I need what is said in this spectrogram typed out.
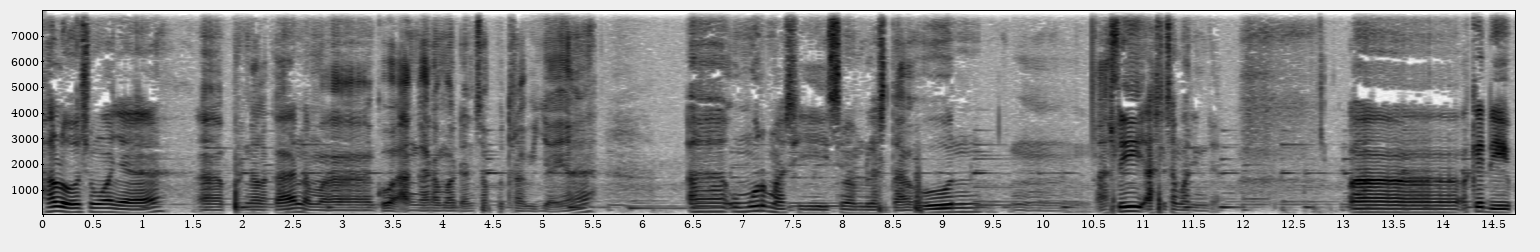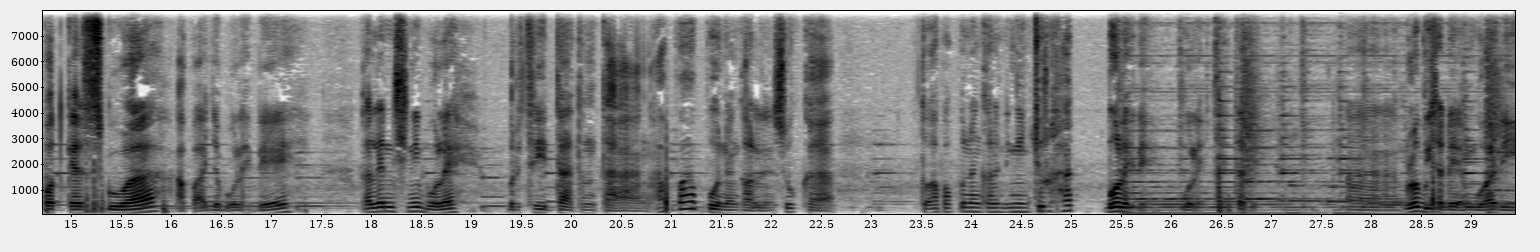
Halo semuanya, uh, perkenalkan nama gue Angga Ramadan Saputra Wijaya uh, Umur masih 19 tahun, hmm, asli asli Samarinda. Uh, Oke okay, di podcast gue apa aja boleh deh. Kalian di sini boleh bercerita tentang apa pun yang kalian suka Atau apa pun yang kalian ingin curhat, boleh deh, boleh cerita deh. Uh, Lo bisa DM gue di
